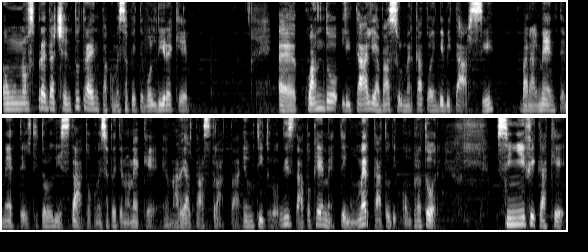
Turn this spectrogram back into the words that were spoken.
Uno spread a 130, come sapete, vuol dire che eh, quando l'Italia va sul mercato a indebitarsi, banalmente mette il titolo di Stato, come sapete non è che è una realtà astratta, è un titolo di Stato che emette in un mercato di compratori. Significa che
